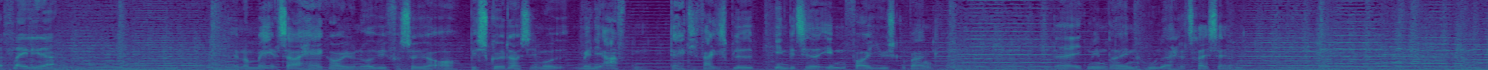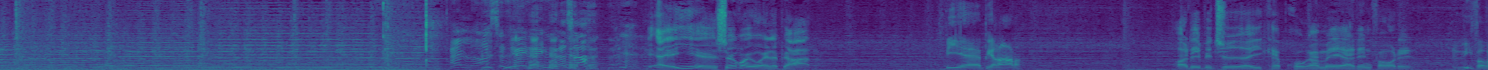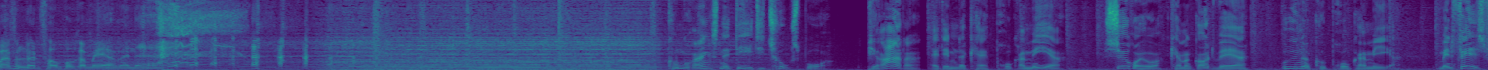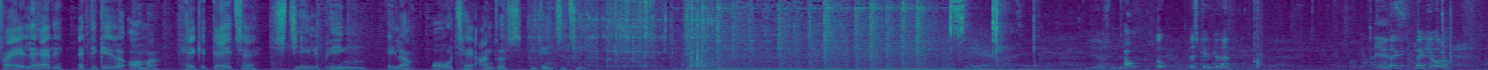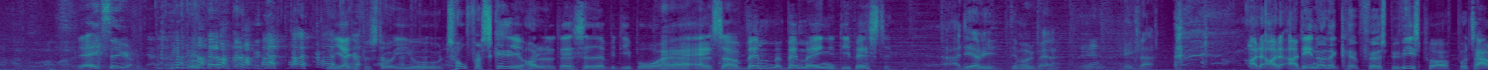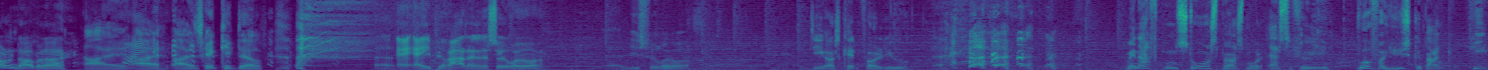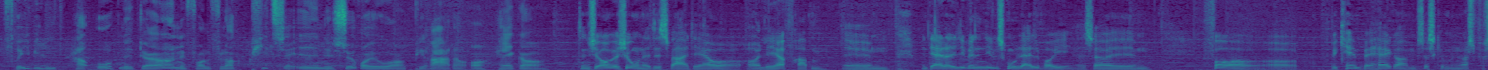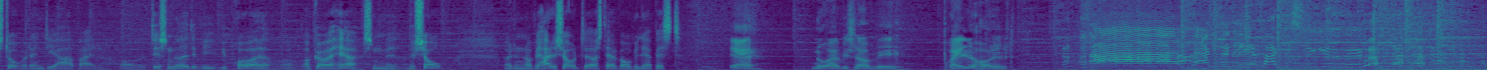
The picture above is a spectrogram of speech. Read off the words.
Der er et flag lige der. Ja, normalt så er hacker jo noget, vi forsøger at beskytte os imod. Men i aften, der er de faktisk blevet inviteret indenfor i Jyske Bank. Der er ikke mindre end 150 af dem. Hvad så? Er I øh, sørøver eller pirater? Vi er pirater. Og det betyder, at I kan programmere. Er det en fordel? Vi får i hvert fald løn for at programmere, men uh... Konkurrencen er delt i to spor. Pirater er dem, der kan programmere. Sørøver kan man godt være, uden at kunne programmere. Men fælles for alle er det, at det gælder om at hacke data, stjæle penge eller overtage andres identitet. Åh, oh, oh, hvad skete der? Hvad, hvad gjorde du? Jeg er ikke sikker. Jeg kan forstå, at I er jo to forskellige hold, der sidder ved de bord her. Altså, hvem, hvem er egentlig de bedste? Ja, det er vi. Det må vi være. Det er helt klart. Og, det, og, og det er noget, der kan føres bevis på op på tavlen deroppe, eller hvad? Nej, nej, nej. Du skal ikke kigge derop. Er, er I pirater eller sørøver? Ja, vi er sørøver. De er også kendt for at lyve. Men aftenens store spørgsmål er selvfølgelig, hvorfor Jyske Bank helt frivilligt har åbnet dørene for en flok pizzaædende sørøvere, pirater og hackere. Den sjove version af det svar, det er jo at, at lære fra dem. Øhm, men der er der alligevel en lille smule alvor i. Altså, øhm, for at, at bekæmpe hackere, så skal man også forstå, hvordan de arbejder. Og det er sådan noget af det, vi, vi prøver at, at gøre her sådan med, med sjov. Og det, når vi har det sjovt, det er også der, hvor vi lærer bedst. Ja, nu er vi så ved brilleholdet. Ah, tak for det.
